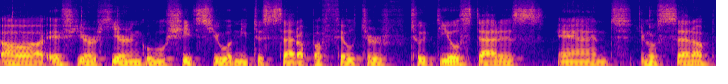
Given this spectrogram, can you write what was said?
uh, if you're here in Google Sheets, you would need to set up a filter to deal status and you know set up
